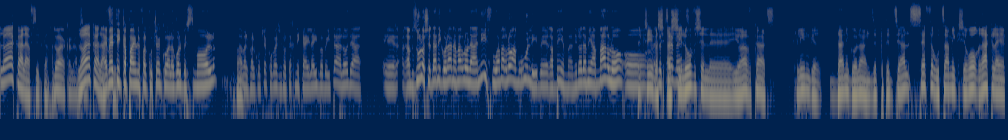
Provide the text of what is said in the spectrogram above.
לא היה קל להפסיד ככה. לא היה קל להפסיד. לא היה קל להפסיד. האמת היא, כפיים לפלקוצ'נקו על הגול בשמאל, נכון. אבל פלקוצ'נקו באמת יש לו טכניקה עילאית בבעיטה, לא יודע. אה, רמזו לו שדני גולן אמר לו להניף, והוא אמר, לא, אמרו לי ברבים. אני לא יודע מי אמר לו, או תקשיב, איזה צוות. השילוב של אה, יואב כץ, קלינגר, דני גולן, זה פוטנציאל ספר הוצא מהקשרו רק להם.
